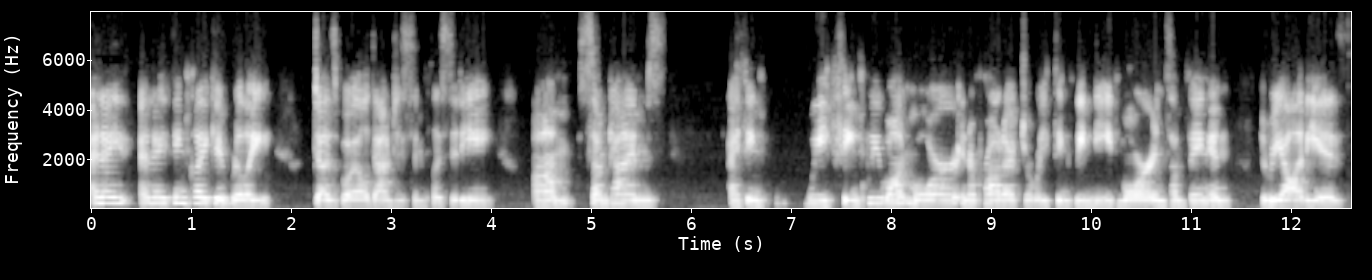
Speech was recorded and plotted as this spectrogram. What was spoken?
And I and I think like it really does boil down to simplicity. Um, sometimes I think we think we want more in a product or we think we need more in something. And the reality is,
